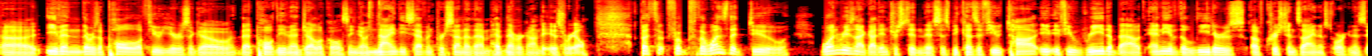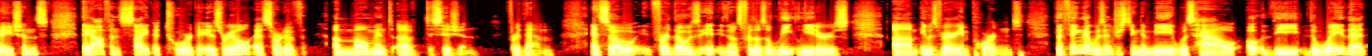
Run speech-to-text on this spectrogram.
uh, even there was a poll a few years ago that polled evangelicals. You know, ninety-seven percent of them have never gone to Israel. But th- for, for, the ones that do, one reason I got interested in this is because if you talk, if you read about any of the leaders of Christian Zionist organizations, they often cite a tour to Israel as sort of a moment of decision for them. And so for those you know for those elite leaders, um, it was very important. The thing that was interesting to me was how oh, the the way that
